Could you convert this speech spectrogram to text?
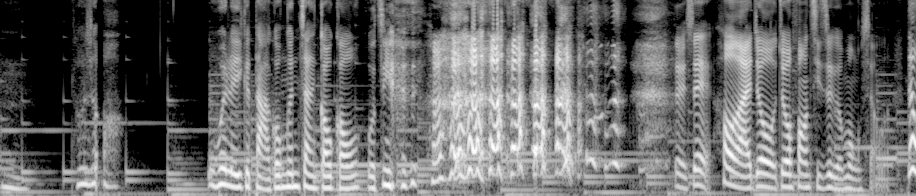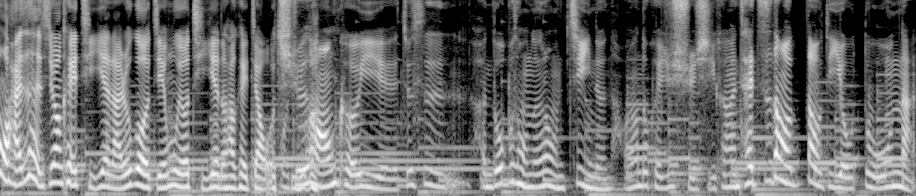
嗯，他们说哦，我为了一个打工跟站高高，我竟然。对，所以后来就就放弃这个梦想了。但我还是很希望可以体验啦。如果节目有体验的话，可以叫我去。我觉得好像可以耶，就是很多不同的那种技能，好像都可以去学习看看，才知道到底有多难。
